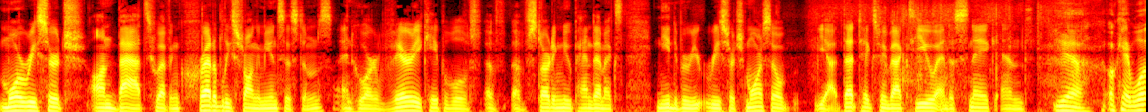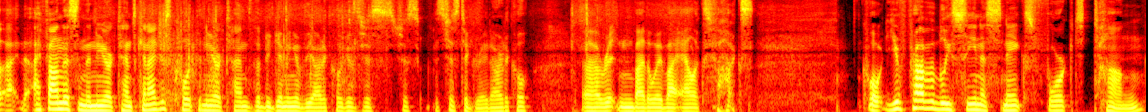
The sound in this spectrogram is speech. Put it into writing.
more research on bats who have incredibly strong immune systems and who are very capable of, of, of starting new pandemics need to be re- researched more. So, yeah, that takes me back to you and a snake. And Yeah. Okay. Well, I, I found this in the New York Times. Can I just quote the New York Times? The beginning of the article Because just, just, it's just a great article, uh, written by the way by Alex Fox. Quote: You've probably seen a snake's forked tongue,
